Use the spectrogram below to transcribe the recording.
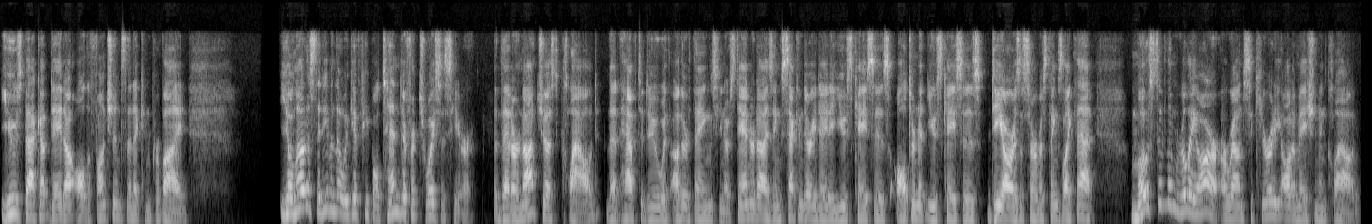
use backup data, all the functions that it can provide. You'll notice that even though we give people 10 different choices here that are not just cloud, that have to do with other things, you know, standardizing secondary data use cases, alternate use cases, DR as a service, things like that, most of them really are around security, automation, and cloud.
